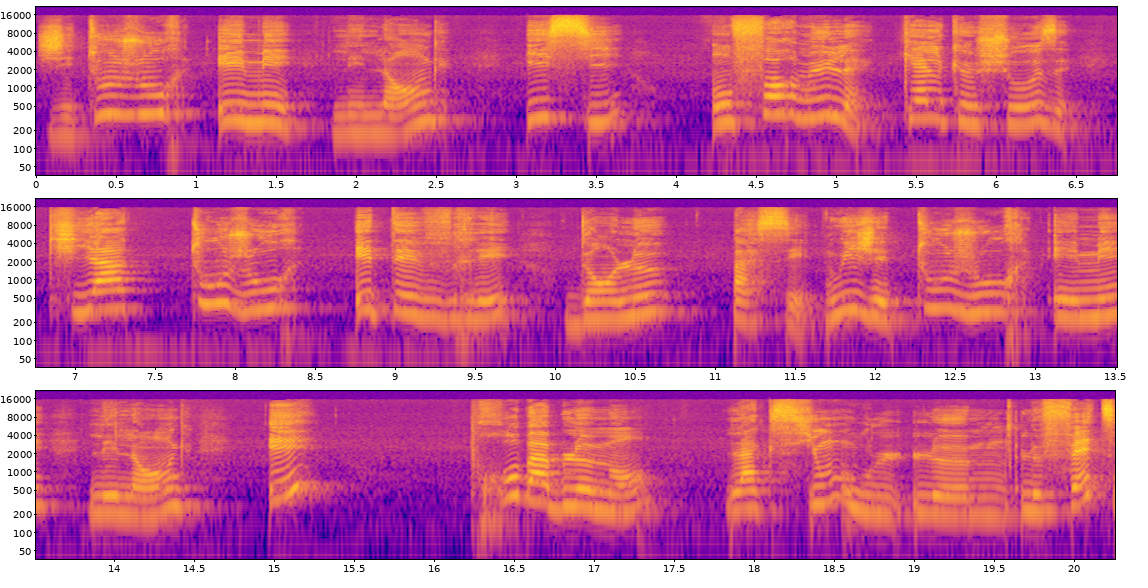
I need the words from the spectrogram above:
J'ai toujours aimé les langues. Ici, on formule quelque chose qui a toujours été vrai dans le passé. Oui, j'ai toujours aimé les langues et probablement l'action ou le, fait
